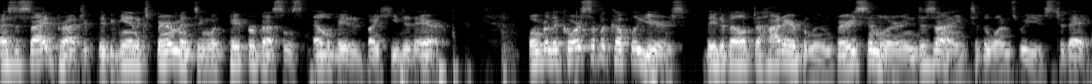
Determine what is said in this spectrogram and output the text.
As a side project, they began experimenting with paper vessels elevated by heated air. Over the course of a couple of years, they developed a hot air balloon very similar in design to the ones we use today.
